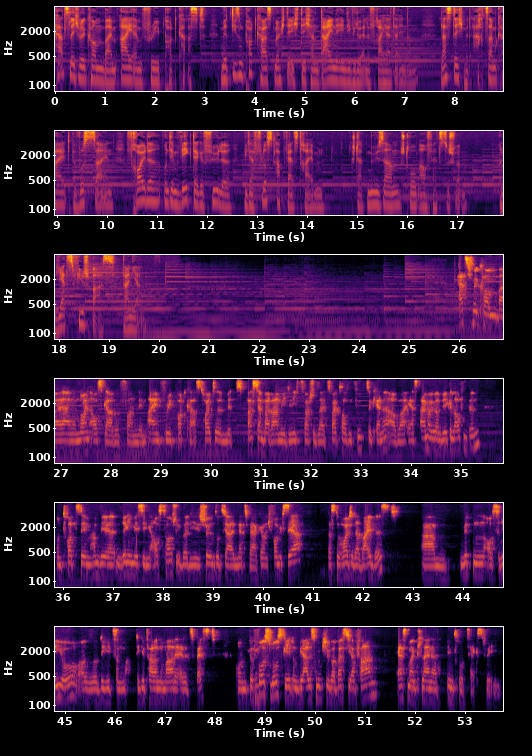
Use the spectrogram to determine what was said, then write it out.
Herzlich willkommen beim I Am Free Podcast. Mit diesem Podcast möchte ich dich an deine individuelle Freiheit erinnern. Lass dich mit Achtsamkeit, Bewusstsein, Freude und dem Weg der Gefühle wieder flussabwärts treiben, statt mühsam stromaufwärts zu schwimmen. Und jetzt viel Spaß, dein Jan. Herzlich willkommen bei einer neuen Ausgabe von dem Iron Free Podcast. Heute mit Bastian Barami, den ich zwar schon seit 2015 kenne, aber erst einmal über den Weg gelaufen bin. Und trotzdem haben wir einen regelmäßigen Austausch über die schönen sozialen Netzwerke. Und ich freue mich sehr, dass du heute dabei bist. Ähm, mitten aus Rio, also digitaler Nomade at its best. Und bevor es losgeht und wir alles Mögliche über Basti erfahren, erstmal ein kleiner Intro-Text für ihn.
